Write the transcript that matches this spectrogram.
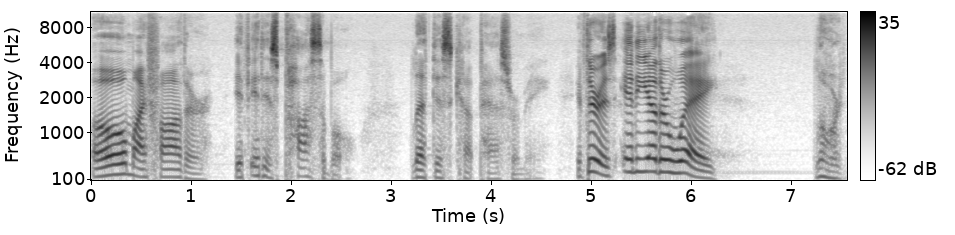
Oh, my Father, if it is possible, let this cup pass from me. If there is any other way, Lord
